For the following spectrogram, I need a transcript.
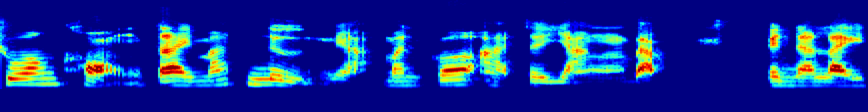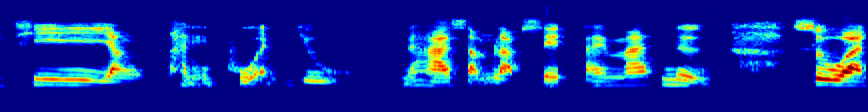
ช่วงของไตรมาสหนึ่งเนี่ยมันก็อาจจะยังแบบเป็นอะไรที่ยังผันผวนอยู่นะคะสำหรับเซตไตรมาสหนึ่งส่วน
